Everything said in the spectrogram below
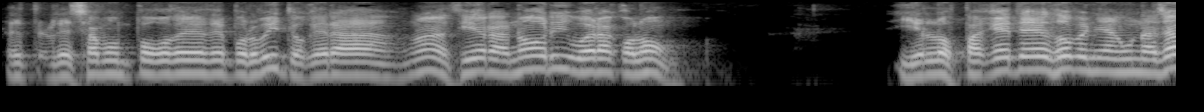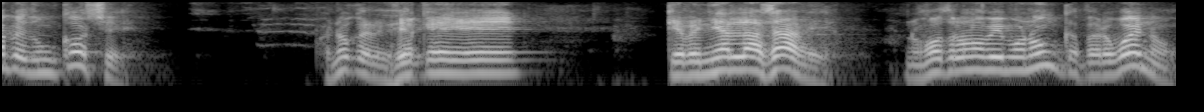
le le echaba un poco de, de polvito, que era, no si era Nori o era Colón. Y en los paquetes esos venían una llave de un coche. Bueno, que decía que, que venían las llaves. Nosotros no vimos nunca, pero bueno.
